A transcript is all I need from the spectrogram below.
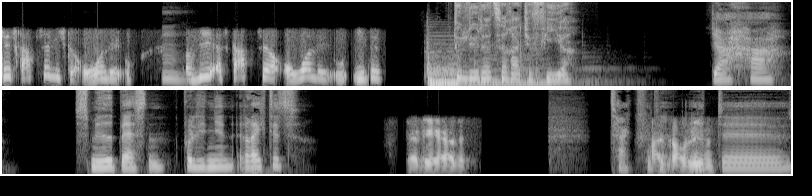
det er skabt til, at vi skal overleve. Mm. Og vi er skabt til at overleve i det. Du lytter til Radio 4. Jeg har smedebassen på linjen. Er det rigtigt? Ja, det er det. Tak fordi, Hej. At, øh,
